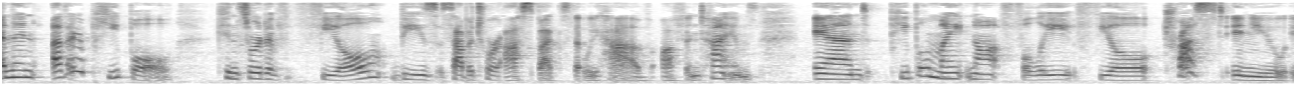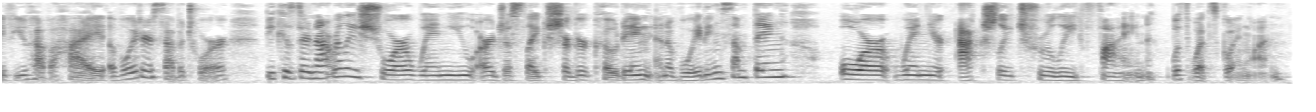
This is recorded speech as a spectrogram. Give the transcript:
And then other people can sort of feel these saboteur aspects that we have oftentimes. And people might not fully feel trust in you if you have a high avoider saboteur because they're not really sure when you are just like sugarcoating and avoiding something or when you're actually truly fine with what's going on.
